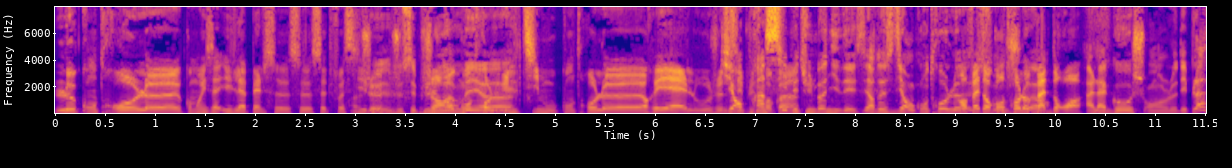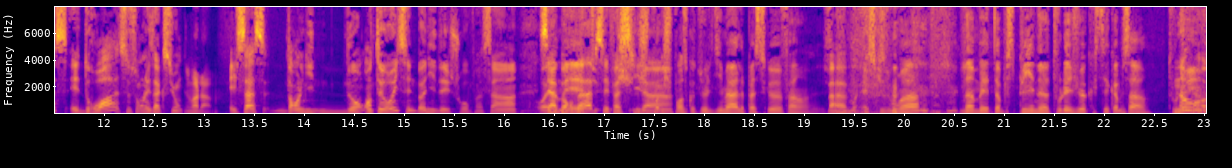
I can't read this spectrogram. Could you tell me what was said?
le contrôle. euh, comment ils a- ils l'appellent ce, ce- cette fois-ci Ah, je, le je sais plus genre le nom, mais contrôle euh, ultime ou contrôle réel ou je ne qui sais en plus principe quoi. est une bonne idée. C'est-à-dire de se dire on contrôle. En fait, on contrôle au pas de droit. À la gauche, on le déplace et droit, ce sont les actions. Voilà. Et ça, dans, dans en théorie, c'est une bonne idée, je trouve. C'est un- c'est Ouais, abordable, c'est facile Je, je- à. je pense que tu le dis mal parce que, enfin, Bah, excuse-moi. non, mais Top Spin, tous les jeux, c'est comme ça. Tous Non, les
